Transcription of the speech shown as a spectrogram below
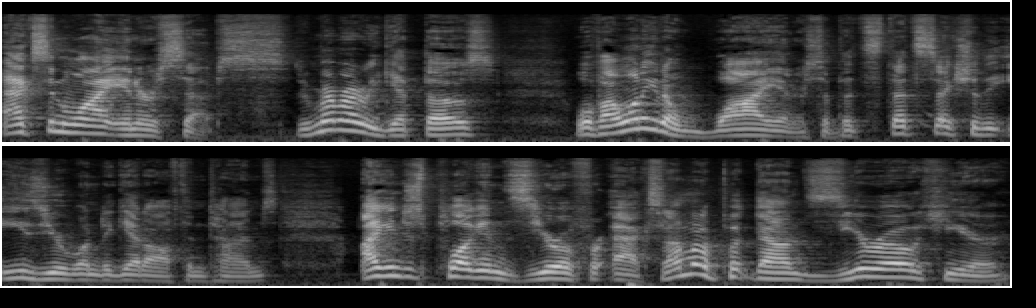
x and y intercepts. Do you remember how we get those? Well, if I want to get a y-intercept, that's that's actually the easier one to get oftentimes. I can just plug in 0 for x. And I'm going to put down 0 here,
